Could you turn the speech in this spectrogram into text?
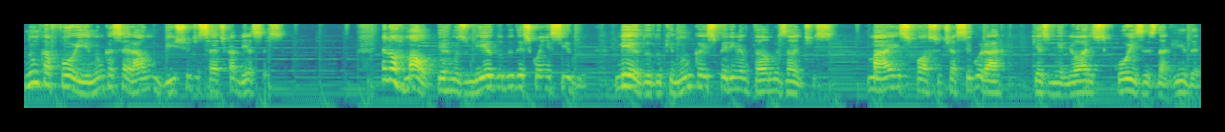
nunca foi e nunca será um bicho de sete cabeças. É normal termos medo do desconhecido, medo do que nunca experimentamos antes, mas posso te assegurar que as melhores coisas da vida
